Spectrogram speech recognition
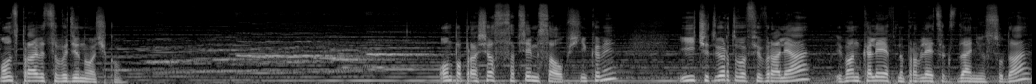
он справится в одиночку. Он попрощался со всеми сообщниками, и 4 февраля Иван Каляев направляется к зданию суда,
